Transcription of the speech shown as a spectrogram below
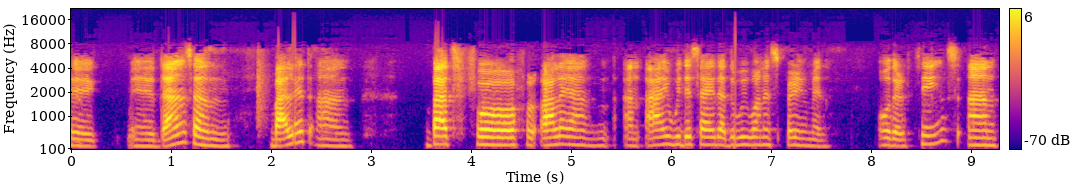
uh, uh, dance and ballet and but for for Ale and, and I we decided that we want to experiment other things and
